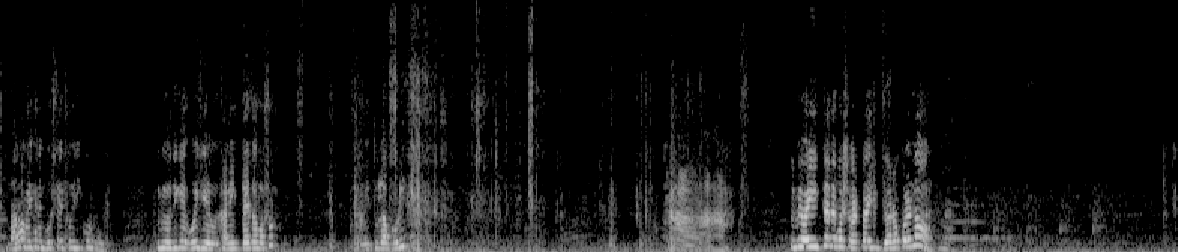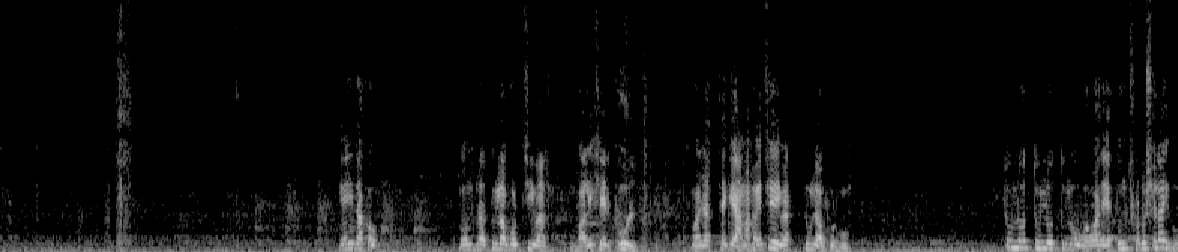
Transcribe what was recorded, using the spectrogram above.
দাঁড়াও আমি এখানে বসে তো ই করব। তুমি ওদিকে ওই যে ওখানে তো বসো। আমি তুলা ভরি। আহ, তুমি ওই ইটটাতে বসো, একটা জড়ো করে নাও। এই দেখো, বন্ধুরা তুলা ভরছি এবার, বালিশের ফুল। বাজার থেকে আনা হয়েছে, এবার তুলা ভরবো। তুলো তুলো তুলো, বাবা এত ছোট সেলাই গো।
